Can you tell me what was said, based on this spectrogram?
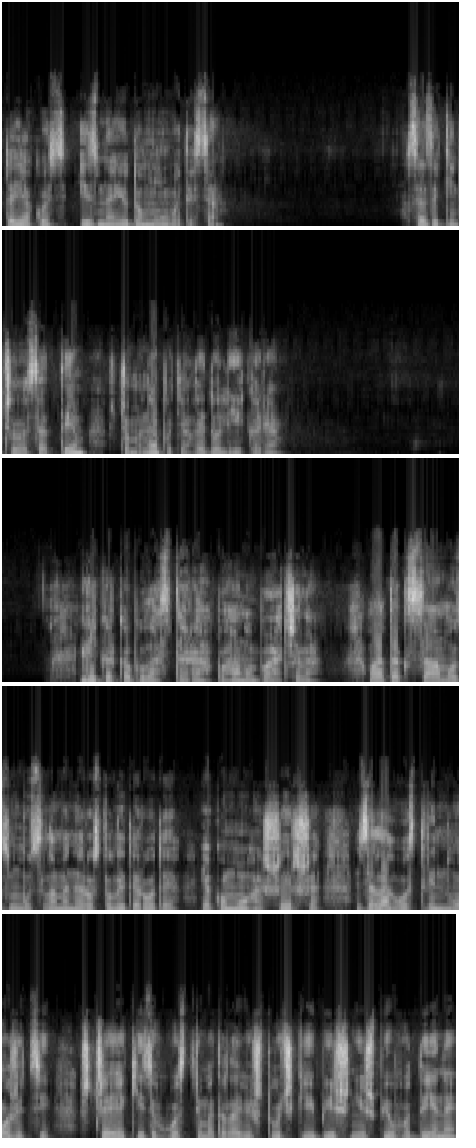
та якось із нею домовитися. Все закінчилося тим, що мене потягли до лікаря. Лікарка була стара, погано бачила. Вона так само змусила мене розтулити рота якомога ширше, взяла гострі ножиці, ще якісь гострі металеві штучки і більш ніж півгодини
